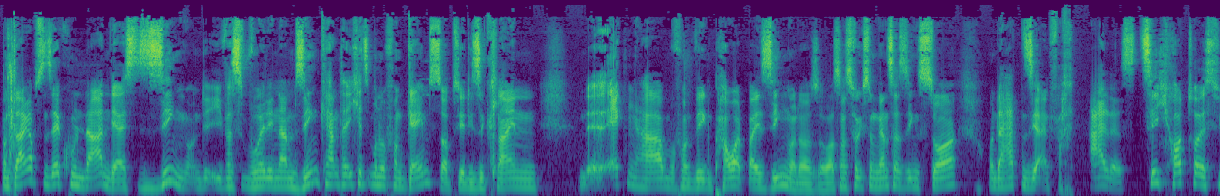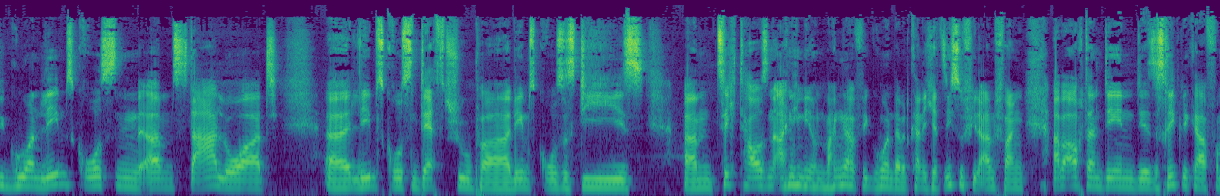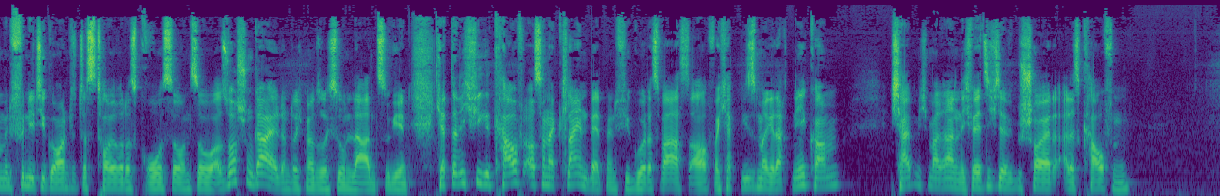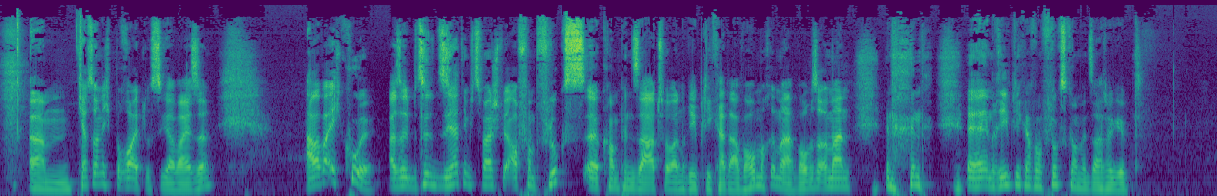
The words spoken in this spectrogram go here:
Und da gab's einen sehr coolen Laden, der heißt Sing. Und ich, was, woher den Namen Sing kannte ich jetzt immer nur von GameStops, ja diese kleinen Ecken haben, von wegen Powered by Sing oder sowas. Das ist wirklich so ein ganzer Sing-Store. Und da hatten sie einfach alles. Zig Hot Toys-Figuren, lebensgroßen ähm, Star-Lord, äh, lebensgroßen Death Trooper, lebensgroßes Dies, ähm, zigtausend Anime- und Manga-Figuren, damit kann ich jetzt nicht so viel anfangen, aber auch dann den, dieses Replika vom Infinity Gauntlet, das teure, das große und so. Also war schon geil, dann durch mal durch so einen Laden zu gehen. Ich habe da nicht viel gekauft, außer einer kleinen Batman-Figur, das war es auch, weil ich habe dieses Mal gedacht, nee, komm, ich halte mich mal ran, ich werde jetzt nicht wieder wie bescheuert alles kaufen. Ähm, ich habe es auch nicht bereut, lustigerweise. Aber war echt cool. Also sie hat nämlich zum Beispiel auch vom Flux-Kompensator ein Replika da. Warum auch immer. Warum es auch immer ein, ein, ein Replika vom Flux-Kompensator gibt.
